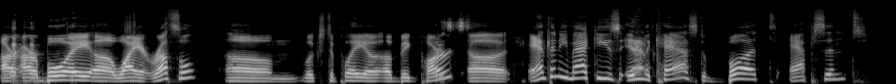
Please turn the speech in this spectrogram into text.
our our boy uh, Wyatt Russell um, looks to play a, a big part. Uh, Anthony Mackie's in the cast, but absent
